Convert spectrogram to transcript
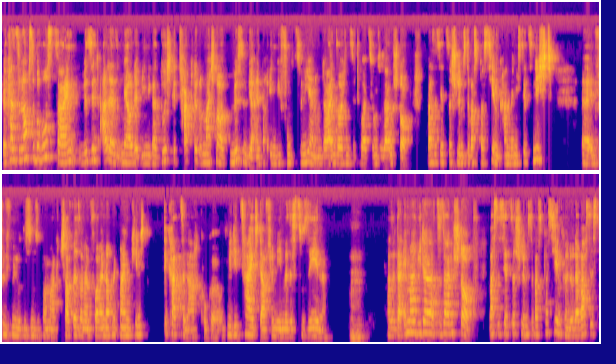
da kannst du noch so bewusst sein, wir sind alle mehr oder weniger durchgetaktet und manchmal müssen wir einfach irgendwie funktionieren. Und da in solchen Situationen zu sagen, stopp, was ist jetzt das Schlimmste, was passieren kann, wenn ich es jetzt nicht äh, in fünf Minuten zum Supermarkt schaffe, sondern vorher noch mit meinem Kind die Katze nachgucke und mir die Zeit dafür nehme, das zu sehen. Mhm. Also da immer wieder zu sagen, stopp, was ist jetzt das Schlimmste, was passieren könnte oder was ist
